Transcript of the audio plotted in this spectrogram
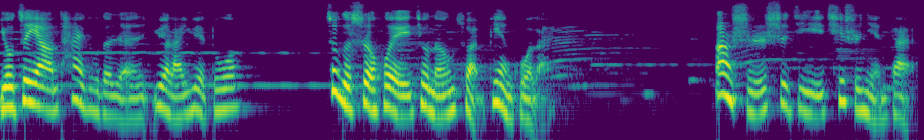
有这样态度的人越来越多，这个社会就能转变过来。二十世纪七十年代，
